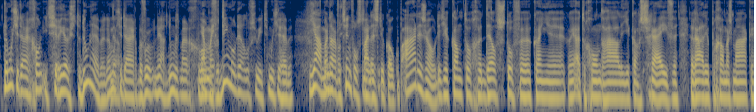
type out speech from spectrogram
dan moet je daar gewoon iets serieus te doen hebben. Dan ja. moet je daar bijvoorbeeld, ja, noem het maar gewoon ja, maar... een verdienmodel of zoiets moet je hebben. Ja, maar daar dat, wat zinvols te Maar dat is natuurlijk ook op aarde zo. Dat je kan toch delfstoffen kan je, kan je uit de grond halen, je kan schrijven, radioprogramma's maken.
